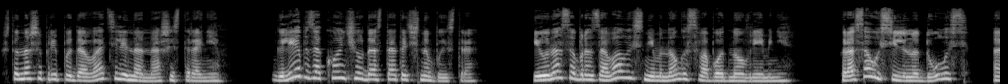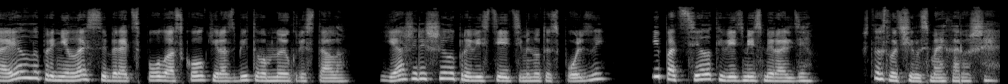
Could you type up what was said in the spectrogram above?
что наши преподаватели на нашей стороне. Глеб закончил достаточно быстро, и у нас образовалось немного свободного времени. Краса усиленно дулась, а Элла принялась собирать с пола осколки разбитого мною кристалла. Я же решила провести эти минуты с пользой и подсела к ведьме Эсмеральде. «Что случилось, моя хорошая?»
